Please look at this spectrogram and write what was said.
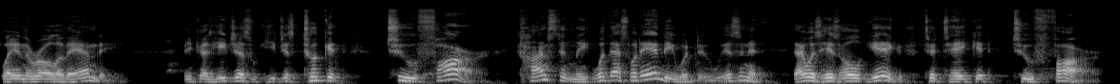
playing the role of andy because he just he just took it too far constantly. What that's what andy would do isn't it? That was his whole gig to take it too far.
